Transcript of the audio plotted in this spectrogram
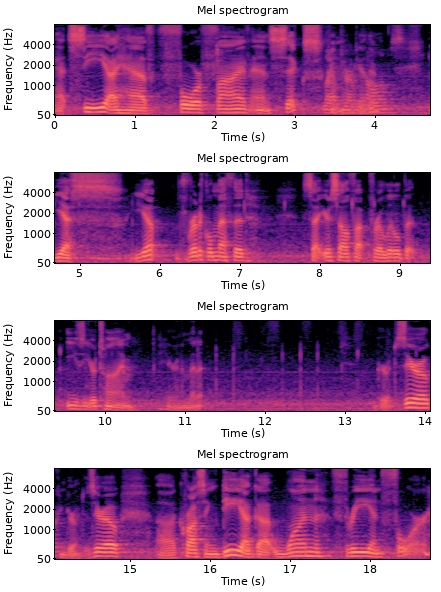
At C, I have four, five, and six Like coming together. columns. Yes. Yep. Vertical method. Set yourself up for a little bit easier time here in a minute. Congruent to zero, congruent to zero. Uh, crossing D, I've got 1, 3, and 4.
